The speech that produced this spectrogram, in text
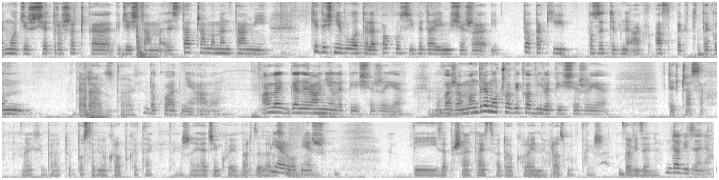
młodzież się troszeczkę gdzieś tam stacza momentami. Kiedyś nie było tyle pokus i wydaje mi się, że to taki pozytywny aspekt tego PRL, tak? dokładnie, ale, ale generalnie lepiej się żyje. Uważam, mądremu człowiekowi lepiej się żyje w tych czasach. No i chyba tu postawimy kropkę, tak? Także ja dziękuję bardzo za Ja rozmowę. również. I zapraszamy Państwa do kolejnych rozmów, także do widzenia. Do widzenia.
